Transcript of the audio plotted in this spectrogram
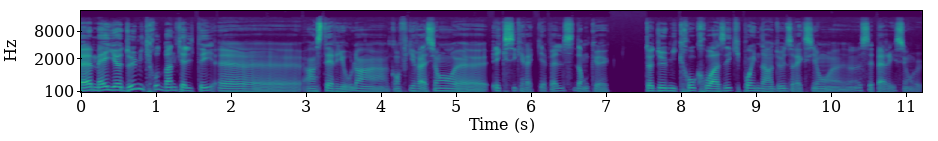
Euh, mais il y a deux micros de bonne qualité en stéréo, en configuration XY qui appelle. Donc, tu as deux micros croisés qui pointent dans deux directions séparées, si on veut.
